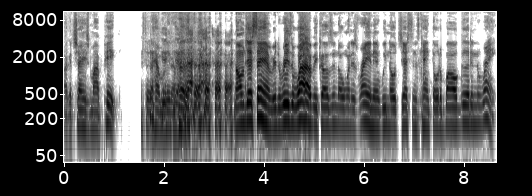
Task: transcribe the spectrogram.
I could change my pick to the Hamilton Huskies. no, I'm just saying the reason why because you know when it's raining, we know Justins can't throw the ball good in the rain.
